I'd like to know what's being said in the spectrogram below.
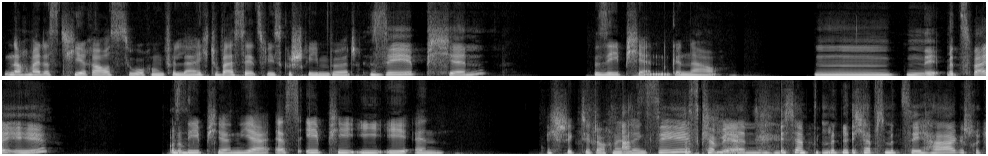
nochmal das Tier raussuchen, vielleicht. Du weißt ja jetzt, wie es geschrieben wird. Säbchen. Sepien, genau. Hm, nee, mit zwei E. Oder- Sepien, ja. S-E-P-I-E-N. Ich schick dir doch einen Ach, Link. Das können wir Säbchen. Ich habe mit, ich hab's mit CH geschrieben.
